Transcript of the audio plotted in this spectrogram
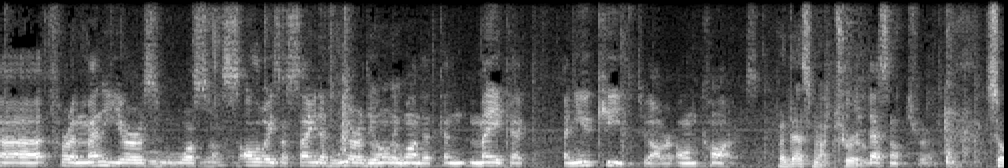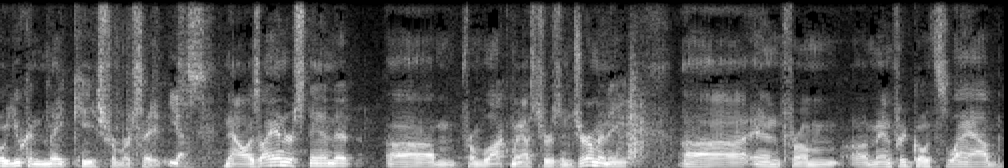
uh, for many years was always a saying that we are the only one that can make a, a new key to our own cars. But that's not true. That's not true. So you can make keys for Mercedes. Yes. Now, as I understand it, um, from Lockmasters in Germany uh, and from uh, Manfred Goeth's lab,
